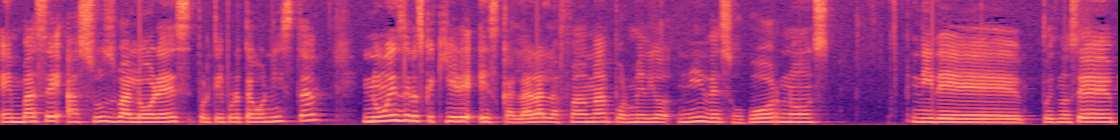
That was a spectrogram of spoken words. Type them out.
en base a sus valores, porque el protagonista no es de los que quiere escalar a la fama por medio ni de sobornos, ni de, pues no sé,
